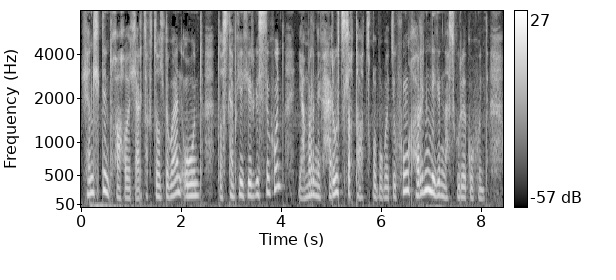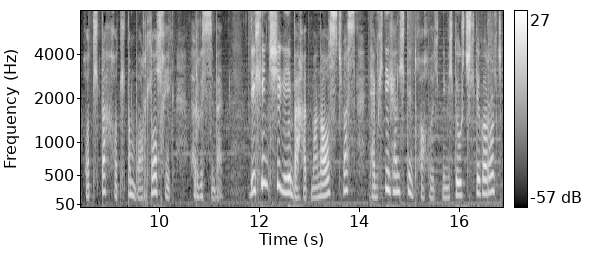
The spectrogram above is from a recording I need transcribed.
хяналтын тухай хуулиар зохицуулдаг байна. Үүнд тус тамхиг хэрэглэсэн хүнд ямар нэг хариуцлага тооцохгүй бөгөөд зөвхөн 21 нас хүрээгүй хүнд худалдах, худалдан борлуулахыг хориглосон байна. Дэлхийн жишээг ийм байхад манай улс ч бас тамхины хяналтын тухай хуульд нэмэлт өөрчлөлтийг оруулж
